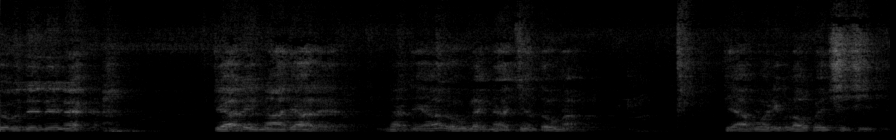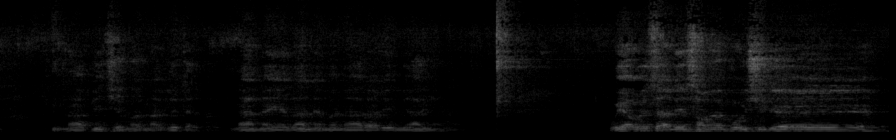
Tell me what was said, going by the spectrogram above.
ရိုးသေးသေးနဲ့တရားတွေနာကြတယ်ဒါတရားတော်ကိုလိုက်နာကျင့်သုံးတာတရားပွဲတွေဘလောက်ပဲရှိရှိနာပြည့်ချင်မှနာပြည့်တယ်နာနဲ့ရသားနဲ့မနာတာတွေအများကြီးဝေယဝိဆတွေဆောင်ရွက်ဖို့ရှိတယ်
